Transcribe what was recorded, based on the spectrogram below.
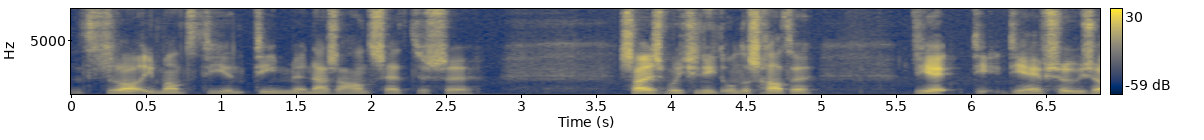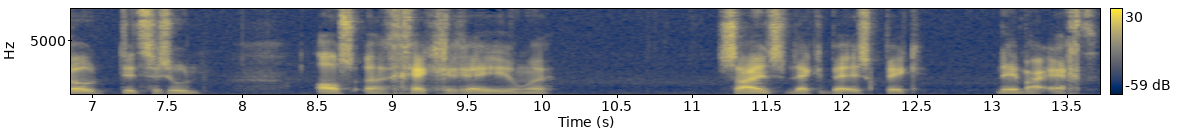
het is wel iemand die een team naar zijn hand zet. Dus Sainz moet je niet onderschatten. Die, die, die heeft sowieso dit seizoen als een gek gereden, jongen. Sainz, lekker bezig, pik. Nee, maar echt.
